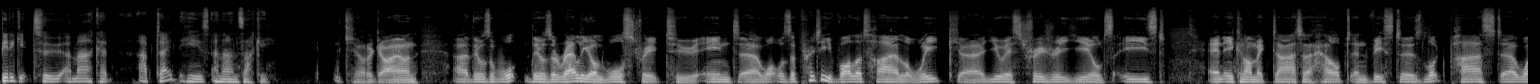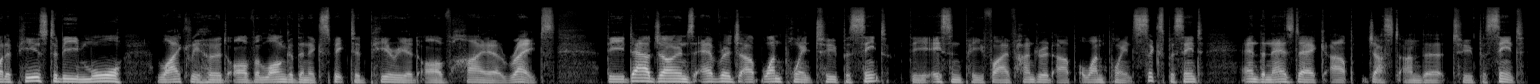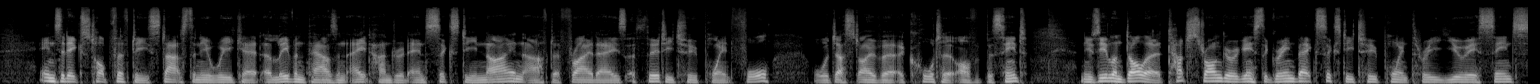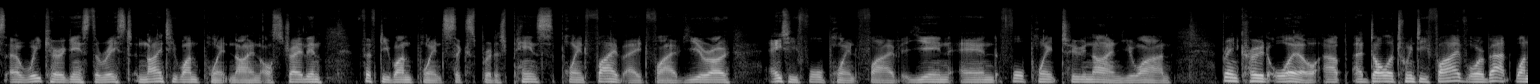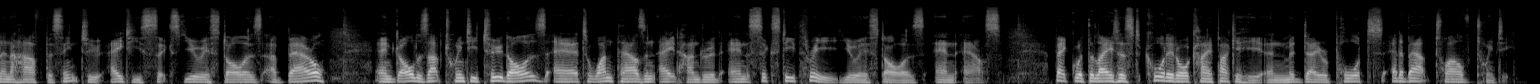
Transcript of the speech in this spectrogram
Better get to a market update. Here's Anan Zaki. Kia ora, Guyon. Uh, there was a there was a rally on Wall Street to end uh, what was a pretty volatile week. Uh, U.S. Treasury yields eased, and economic data helped investors look past uh, what appears to be more likelihood of a longer than expected period of higher rates. The Dow Jones average up 1.2 percent, the S&P 500 up 1.6 percent, and the Nasdaq up just under two percent. NZX Top 50 starts the new week at 11,869 after Friday's 32.4, or just over a quarter of a percent. New Zealand dollar touched stronger against the greenback, 62.3 US cents, weaker against the rest, 91.9 Australian, 51.6 British pence, 0.585 euro, 84.5 yen, and 4.29 yuan. Brent crude oil up $1.25 or about 1.5% to 86 US dollars a barrel. And gold is up $22 at 1,863 US dollars an ounce. Back with the latest Kōrero Kaipakihi in midday report at about 12.20.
